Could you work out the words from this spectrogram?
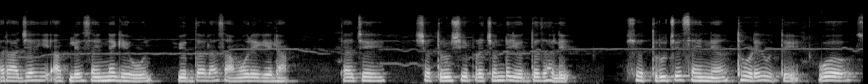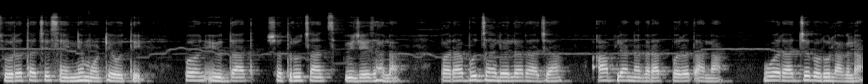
राजाही आपले सैन्य घेऊन युद्धाला सामोरे गेला. त्याचे शत्रूशी प्रचंड युद्ध झाले. शत्रूचे सैन्य थोडे होते व सुरताचे सैन्य मोठे होते. पण युद्धात शत्रूचाच विजय झाला. पराभूत झालेला राजा आपल्या नगरात परत आला व राज्य करू लागला.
